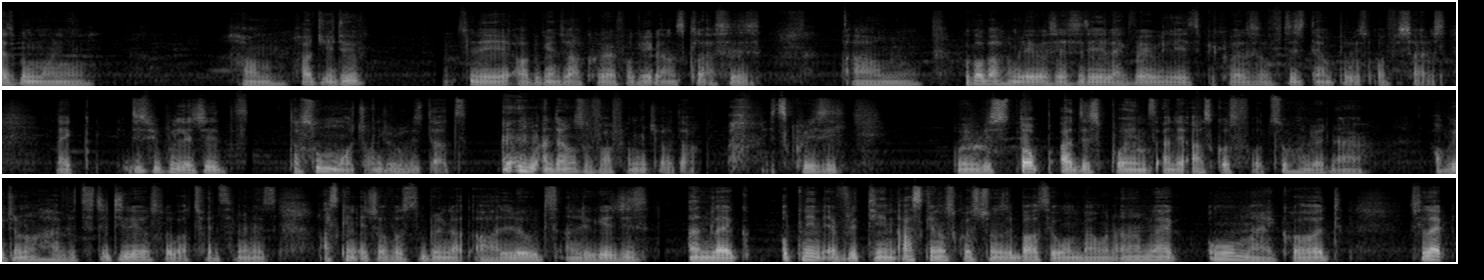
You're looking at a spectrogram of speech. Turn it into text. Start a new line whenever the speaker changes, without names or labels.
guys, good morning. Um, how do you do? Today I'll be going to our Korea for Kigans classes. Um, I got back from Lagos yesterday like very late because of these damn police officers. Like these people legit, there's so much on the roads that, and they're not so far from each other. It's crazy. When we stop at this point and they ask us for 200 naira and we do not have it, they delay us for about 20 minutes, asking each of us to bring out our loads and luggages and like opening everything, asking us questions about it one by one. And I'm like, oh my god. So like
